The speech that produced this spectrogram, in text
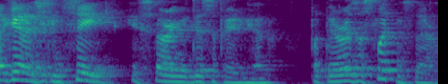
Again, as you can see, it's starting to dissipate again, but there is a slickness there.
